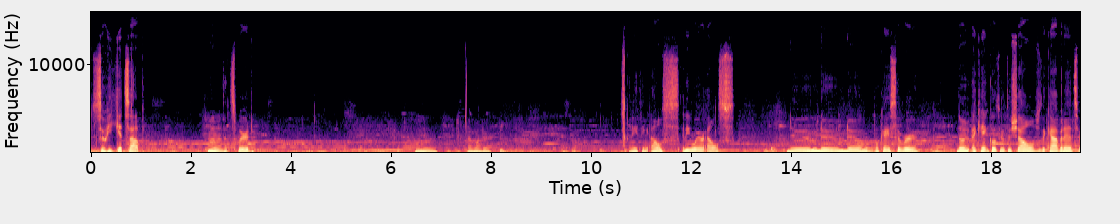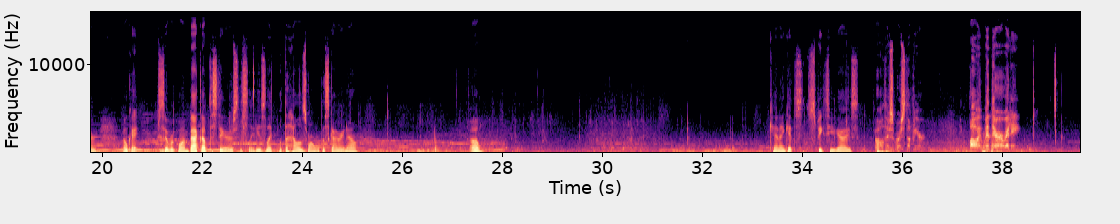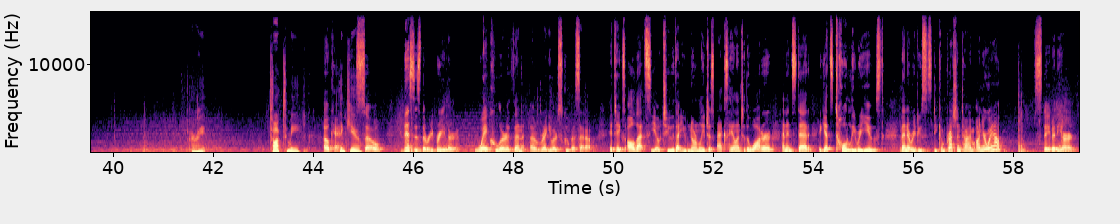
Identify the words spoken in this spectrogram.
So he gets up. Hmm, that's weird. Hmm, I wonder. Anything else? Anywhere else? No, no, no. Okay, so we're no. I can't go through the shelves, the cabinets, or okay. So we're going back up the stairs. This lady is like, "What the hell is wrong with this guy right now?" Oh. Can I get speak to you guys? Oh, there's more stuff here. Oh, I've been there already. All right. Talk to me. Okay. Thank you. So, this is the rebreather. Way cooler than a regular scuba setup. It takes all that CO2 that you'd normally just exhale into the water, and instead, it gets totally reused. Then it reduces decompression time on your way up. State of the art.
